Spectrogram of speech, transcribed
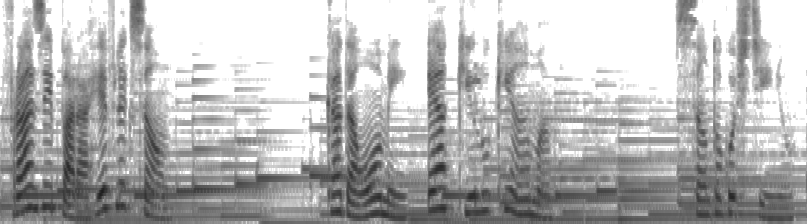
Frase para reflexão: Cada homem é aquilo que ama. Santo Agostinho.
